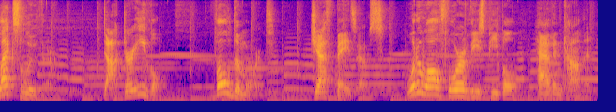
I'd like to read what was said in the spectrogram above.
Lex Luthor, Dr. Evil, Voldemort, Jeff Bezos. What do all four of these people have in common?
